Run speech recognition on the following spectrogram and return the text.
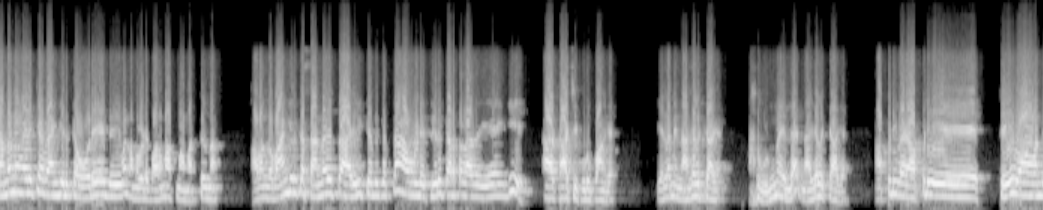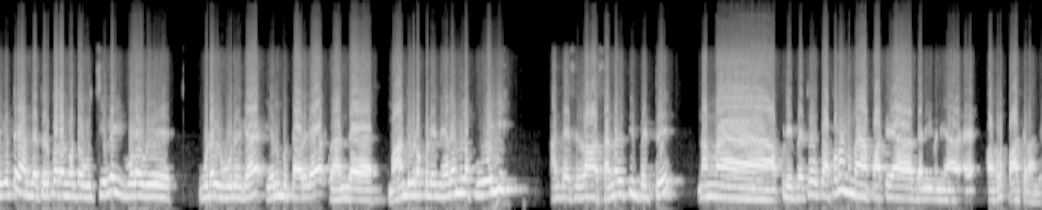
சண்டனம் வரைக்கும் வாங்கியிருக்க ஒரே தெய்வம் நம்மளுடைய பரமாத்மா மட்டும்தான். அவங்க வாங்கியிருக்க சன்னதத்தை அறிவிக்கிறதுக்கு தான் அவங்களுடைய திருக்கரத்துல அதை ஏங்கி காட்சி கொடுப்பாங்க. எல்லாமே நகலுக்காக. அது உண்மை இல்லை நகலுக்காக. அப்படி வ- அப்படி தெய்வம் வந்துகிட்டு அந்த திருப்பரங்குன்ற உச்சியில இவ்வளவு உடல் உருக எலும்பு கருக அந்த மாண்டு விடக்கூடிய நிலைமையில போய் அந்த எல்லா சன்னதத்தையும் பெற்று நம்ம அப்படி பெற்றதுக்கு அப்புறம் நம்ம பாட்டையா தனிமணி அவங்கள பாக்குறாங்க.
